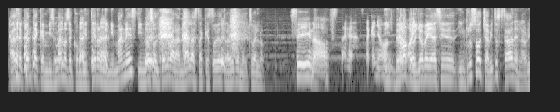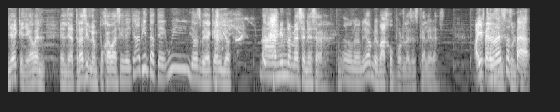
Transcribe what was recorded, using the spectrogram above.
haz de cuenta que mis manos se convirtieron en imanes y no solté el barandal hasta que estuve otra vez en el suelo. Sí, no, pues, está, está cañón. pero, pero, yo veía así, incluso chavitos que estaban en la orilla y que llegaba el, el de atrás y lo empujaba así de, ya, aviéntate, uy, yo los veía caer y yo, a mí no me hacen esa. No, no, yo me bajo por las escaleras. Oye, pero no es hasta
